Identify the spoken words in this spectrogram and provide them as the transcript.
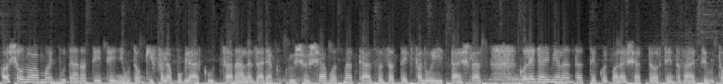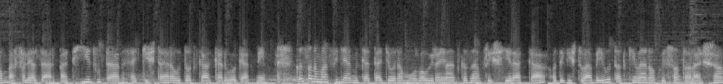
Hasonlóan majd Budán a Tétényi úton kifele a Buglárk utcánál lezárják a külső sávot, mert gázvezeték felújítás lesz. Kollégáim jelentették, hogy baleset történt a Váci úton befelé az Árpád híd után, egy kis terautót kell kerülgetni. Köszönöm a figyelmüket, egy óra múlva újra jelentkezem friss hírekkel. Addig is további utat kívánok, viszontalásra!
